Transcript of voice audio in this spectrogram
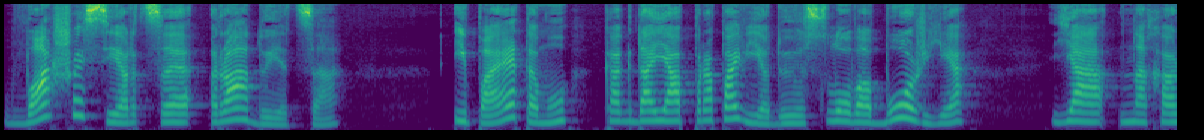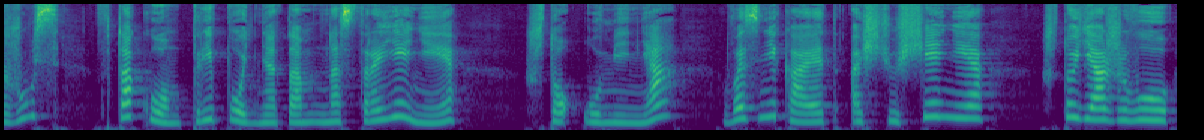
ваше сердце радуется. И поэтому, когда я проповедую Слово Божье, я нахожусь в таком приподнятом настроении, что у меня возникает ощущение, что я живу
